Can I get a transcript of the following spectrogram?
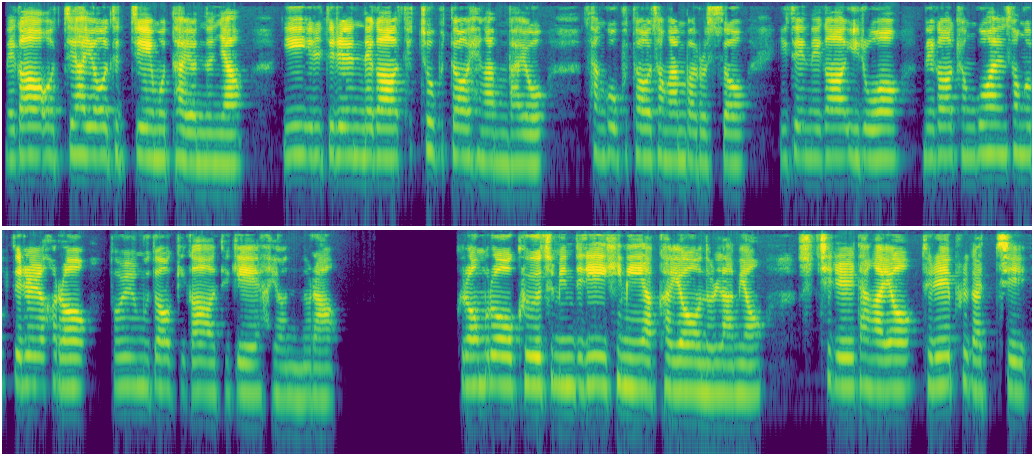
내가 어찌하여 듣지 못하였느냐 이 일들은 내가 태초부터 행한 바요 상고부터 정한 바로서 이제 내가 이루어 내가 경고한 성읍들을 헐어 돌무더기가 되게 하였노라. 그러므로 그 주민들이 힘이 약하여 놀라며 수치를 당하여 들의 풀같이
